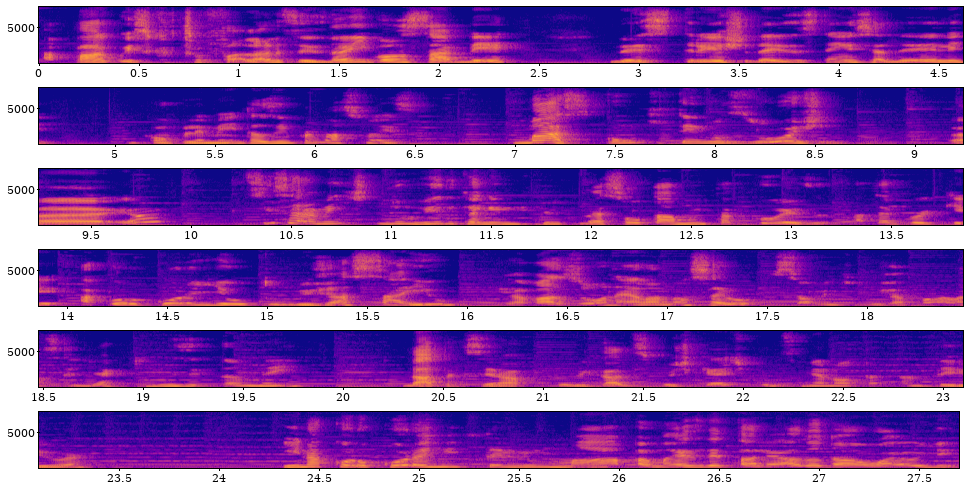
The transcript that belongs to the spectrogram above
apago isso que eu tô falando, vocês nem vão saber desse trecho, da existência dele, e complementa as informações. Mas, com o que temos hoje, uh, eu sinceramente duvido que a Game Freak vai soltar muita coisa. Até porque a Korokoro de outubro já saiu, já vazou, né? Ela não saiu oficialmente no Japão, ela sai dia 15 também. Data que será publicado esse podcast, por isso minha nota anterior. E na Korokoro a gente teve um mapa mais detalhado da Wild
